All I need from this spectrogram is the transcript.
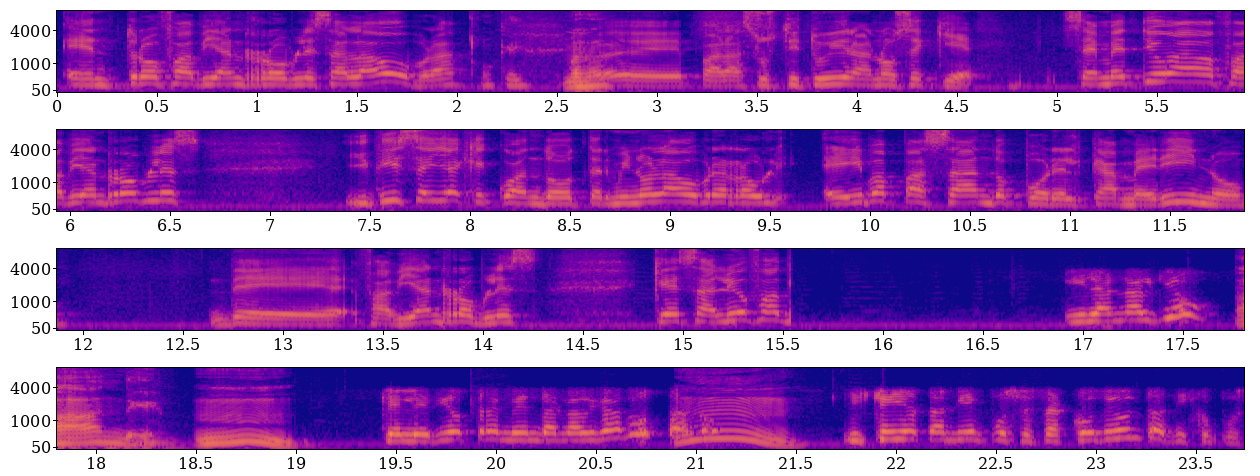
entró Fabián Robles a la obra eh, para sustituir a no sé quién. Se metió a Fabián Robles y dice ella que cuando terminó la obra, Raúl, e iba pasando por el camerino de Fabián Robles, que salió Fabián. Y la nalgueó, Ande. Mm. que le dio tremenda nalgadota, ¿no? Y que ella también pues se sacó de onda, dijo pues,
